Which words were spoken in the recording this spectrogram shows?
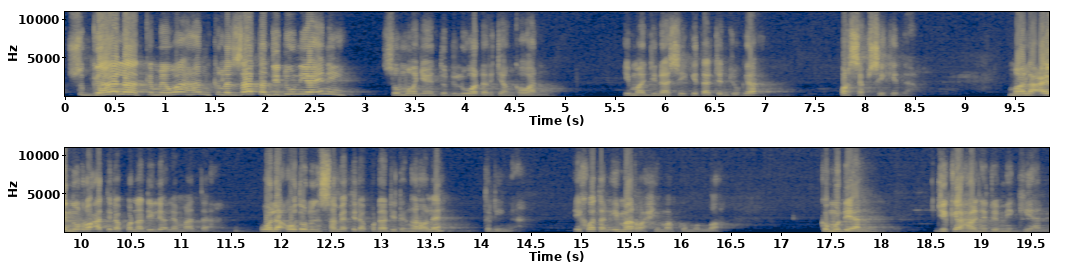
segala kemewahan, kelezatan di dunia ini, semuanya itu di luar dari jangkauan imajinasi kita dan juga persepsi kita. Mala ainur ra'at tidak pernah dilihat oleh mata, wala udhunun sami'at tidak pernah didengar oleh telinga. Ikhwatal iman rahimakumullah. Kemudian jika halnya demikian,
